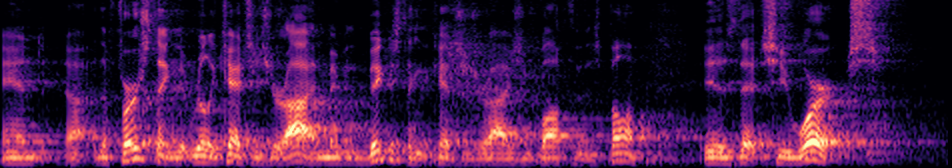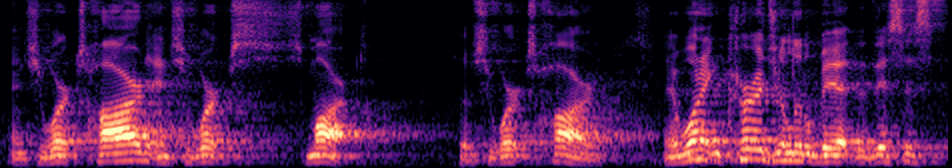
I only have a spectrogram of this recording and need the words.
And uh, the first thing that really catches your eye, and maybe the biggest thing that catches your eye as you walk through this poem, is that she works. And she works hard and she works smart. So she works hard. And I want to encourage you a little bit that this is,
